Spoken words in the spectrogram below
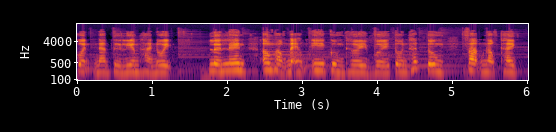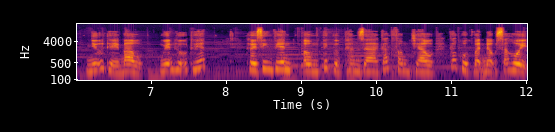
quận Nam Từ Liêm, Hà Nội. Lớn lên, ông học Đại học Y cùng thời với Tôn Thất Tùng, Phạm Ngọc Thạch, Nhữ Thế Bảo, Nguyễn Hữu Thuyết. Thời sinh viên, ông tích cực tham gia các phong trào, các cuộc vận động xã hội,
